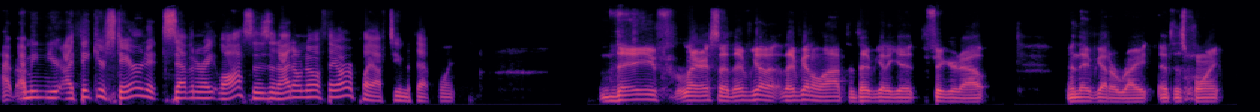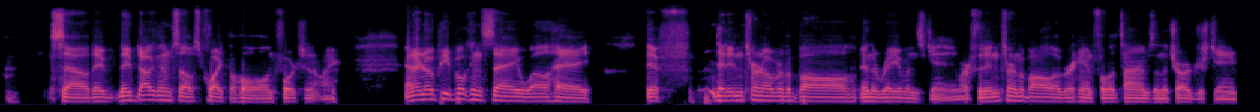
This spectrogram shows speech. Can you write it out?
I, I mean, I think you're staring at seven or eight losses, and I don't know if they are a playoff team at that point. They've, like I said, they've got a, they've got a lot that they've got to get figured out, and they've got to write at this point. So they've they've dug themselves quite the hole, unfortunately. And I know people can say, well, hey, if they didn't turn over the ball in the Ravens game, or if they didn't turn the ball over a handful of times in the Chargers game,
